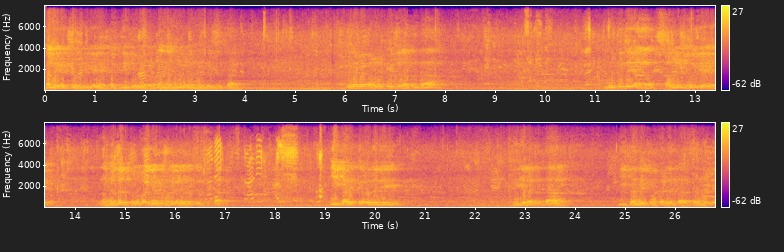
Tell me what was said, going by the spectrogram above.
ಕಲೆ ಹಚ್ಚುವವರಿಗೆ ಭಕ್ತಿಪೂರ್ವಕವಾದ ನಮನಗಳನ್ನು ತಿಳಿಸುತ್ತಾ ಇನ್ನೊಬ್ಬ ಪರಮಪೂಜ್ಯರಾದಂಥ ಮೃತ್ಯುಂಜಯ ಸ್ವಾಮೀಜಿಯವರಿಗೆ ನಮ್ಮೆಲ್ಲರ ಪರವಾಗಿ ನಮನಗಳನ್ನು ತಿಳಿಸುತ್ತಾ, ಈ ಕಾರ್ಯಕ್ರಮದಲ್ಲಿ ಹಿರಿಯರಾದಂಥ ಈ ತಾನೇ ಮಾತಾಡಿದಂಥ ಸನ್ಮಾನ್ಯ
